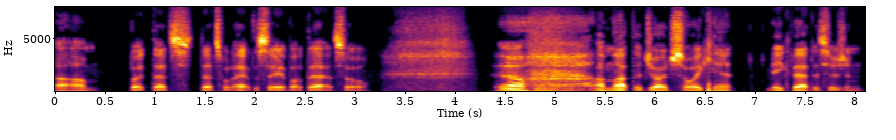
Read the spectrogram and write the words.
Um, but that's that's what I have to say about that. So, you know, I'm not the judge, so I can't make that decision.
